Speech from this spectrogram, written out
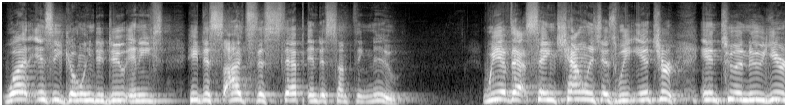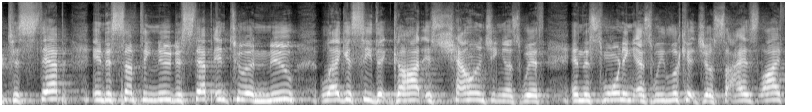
What is he going to do? And he's, he decides to step into something new. We have that same challenge as we enter into a new year to step into something new, to step into a new legacy that God is challenging us with. And this morning, as we look at Josiah's life,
